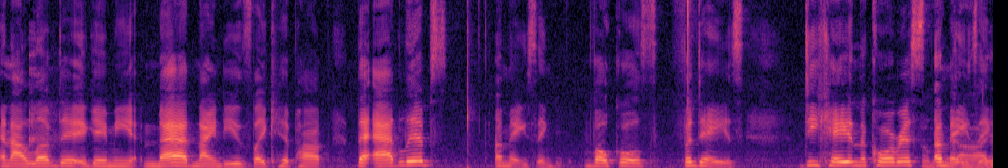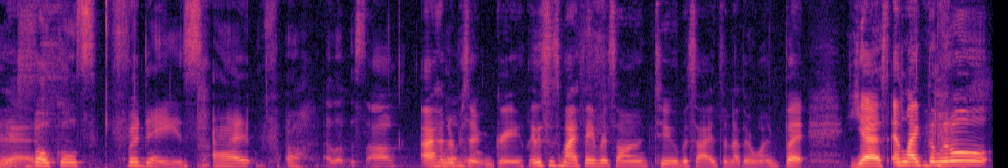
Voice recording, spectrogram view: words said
And I loved it. It gave me mad 90s like hip hop. The ad libs, amazing. Vocals for days. DK in the chorus, God, amazing. yes. Vocals for days. I oh, I love the song. I 100% agree. Like this is my favorite song too, besides another one. But yes, and like the little,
